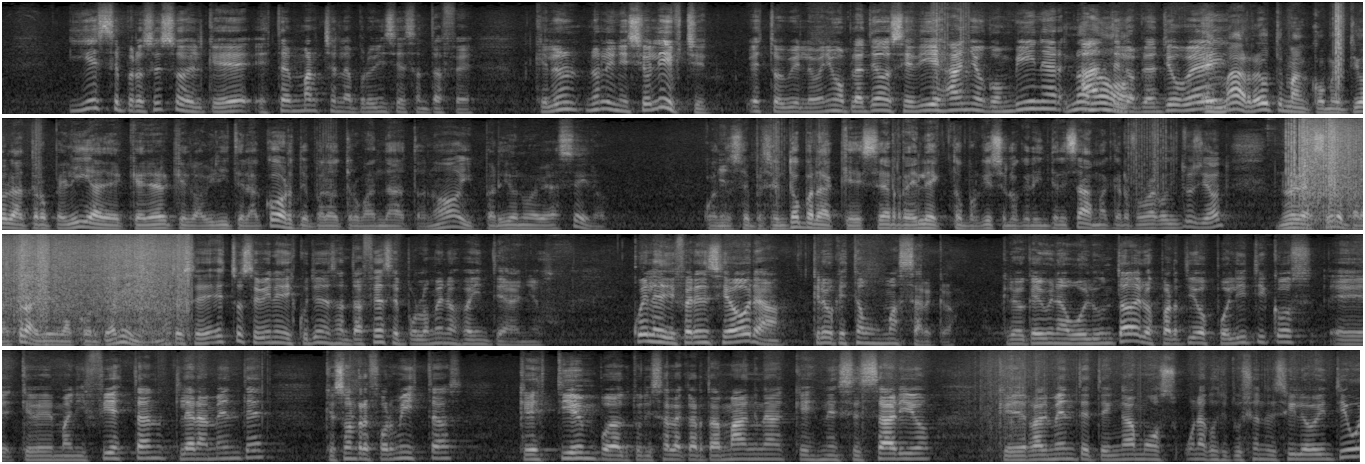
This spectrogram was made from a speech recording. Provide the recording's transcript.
Y ese proceso es el que está en marcha en la provincia de Santa Fe, que no lo inició Lifchit, esto lo venimos planteando hace 10 años con Wiener, antes lo planteó Bey. Es más, Reutemann cometió la tropelía de querer que lo habilite la Corte para otro mandato, ¿no? Y perdió 9 a 0. Cuando se presentó para que ser reelecto, porque eso es lo que le interesaba más que reformar la Constitución, 9 a 0 para atrás, y era la Corte a mí. ¿no? Entonces, esto se viene discutiendo en Santa Fe hace por lo menos 20 años. ¿Cuál es la diferencia ahora? Creo que estamos más cerca. Creo que hay una voluntad de los partidos políticos eh, que manifiestan claramente que son reformistas, que es tiempo de actualizar la Carta Magna, que es necesario que realmente tengamos una constitución del siglo XXI,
